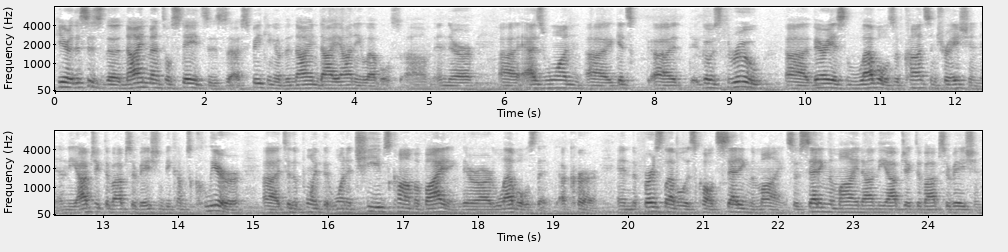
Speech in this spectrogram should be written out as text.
here, this is the nine mental states, is uh, speaking of the nine dhyani levels, um, and there, uh, as one uh, gets uh, goes through uh, various levels of concentration, and the object of observation becomes clearer uh, to the point that one achieves calm abiding. There are levels that occur. And the first level is called setting the mind. So, setting the mind on the object of observation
